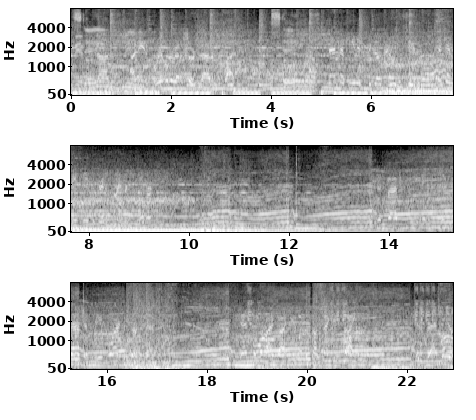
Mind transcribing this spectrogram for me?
Dispatch, suspect vehicle down. I need a perimeter and a search pattern to find him. Backup units to go code 2. Check MDC for grid assignment. Over. Dispatch, meeting. Dispatch, have reacquired the suspect. Ten four, I got you and the suspect in sight. Dispatch, just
